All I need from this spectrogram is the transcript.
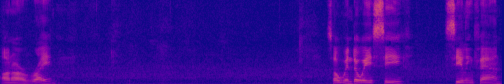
on our right. So window AC ceiling fan,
